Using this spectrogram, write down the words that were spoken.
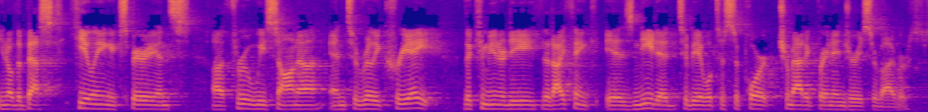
you know, the best healing experience uh, through WeSana and to really create the community that I think is needed to be able to support traumatic brain injury survivors.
